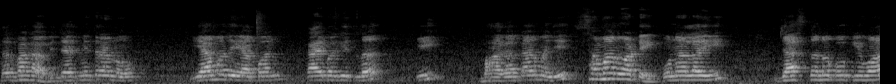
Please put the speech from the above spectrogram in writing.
तर बघा विद्यार्थी मित्रांनो यामध्ये आपण काय बघितलं की भागाकार म्हणजे समान वाटे. कोणालाही जास्त नको किंवा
